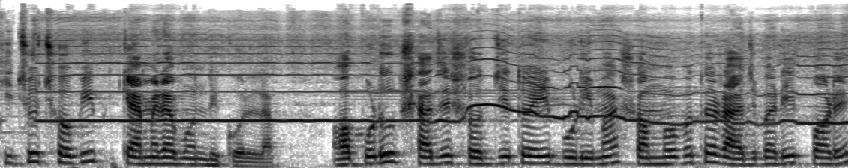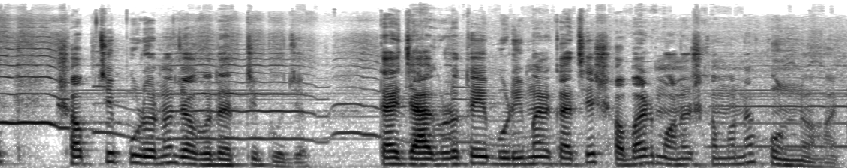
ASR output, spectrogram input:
কিছু ছবি ক্যামেরাবন্দি করলাম। অপরূপ সাজে সজ্জিত এই বুড়িমা সম্ভবত রাজবাড়ির পরে সবচেয়ে পুরনো জগদ্ধাত্রী পুজো। তাই জাগ্রত এই বুড়িমার কাছে সবার মনস্কামনা পূর্ণ হয়।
